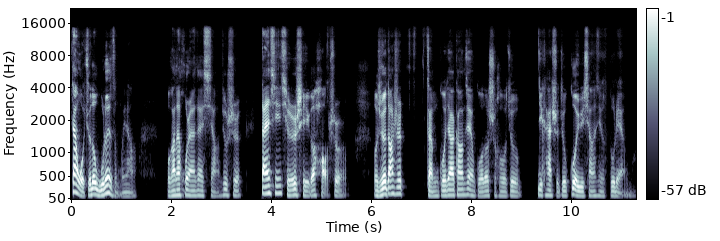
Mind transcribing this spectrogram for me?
但我觉得无论怎么样，我刚才忽然在想，就是担心其实是一个好事。我觉得当时咱们国家刚建国的时候就。一开始就过于相信苏联嘛，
